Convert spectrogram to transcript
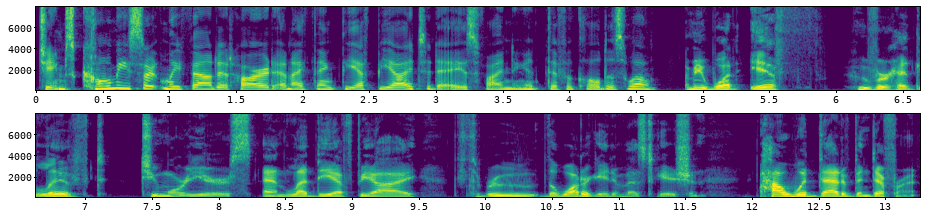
James Comey certainly found it hard, and I think the FBI today is finding it difficult as well. I mean, what if Hoover had lived two more years and led the FBI through the Watergate investigation? How would that have been different?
